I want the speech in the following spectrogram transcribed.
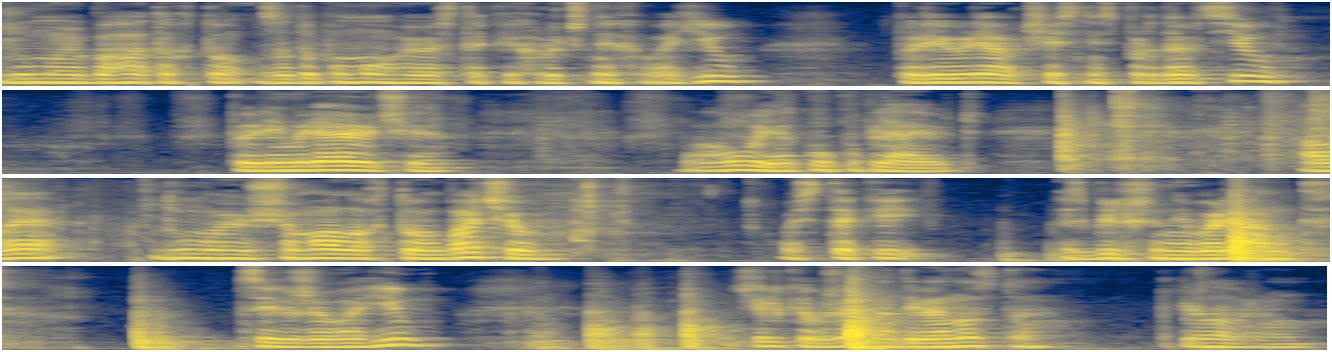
Думаю, багато хто за допомогою ось таких ручних вагів перевіряв чесність продавців, переміряючи вагу, яку купляють. Але думаю, що мало хто бачив ось такий збільшений варіант цих же вагів, тільки вже на 90 кг.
